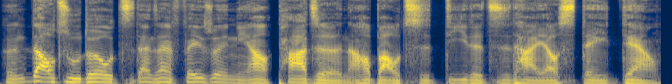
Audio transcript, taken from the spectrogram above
可能到处都有子弹在飞，所以你要趴着，然后保持低的姿态，要 stay down。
